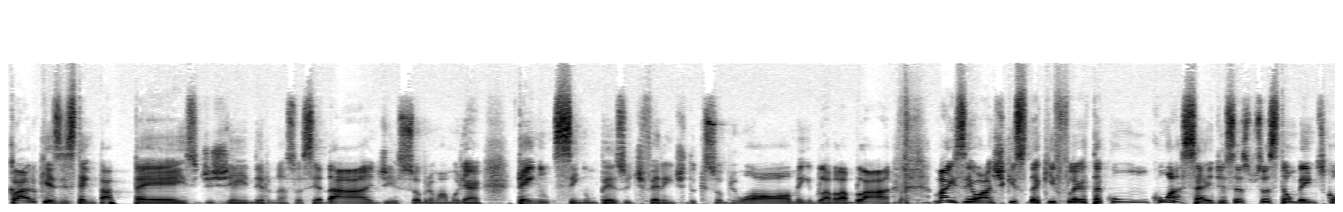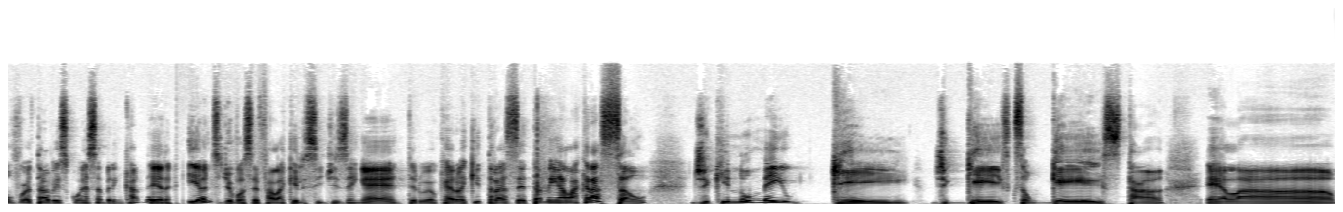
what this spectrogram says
Claro que existem papéis de gênero na sociedade, sobre uma mulher tem sim um peso diferente do que sobre um homem, blá blá blá, mas eu acho que isso daqui flerta com, com assédio, essas pessoas estão bem desconfortáveis com essa brincadeira. E antes de você falar que eles se dizem hétero, eu quero aqui trazer também a lacração de que no meio gay, de gays, que são gays, tá? Ela.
